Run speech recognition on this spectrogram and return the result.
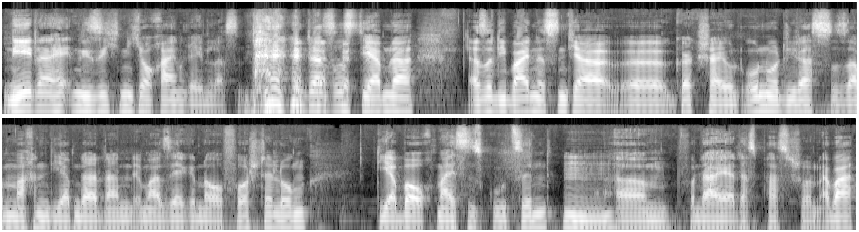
Nee, da hätten die sich nicht auch reinreden lassen. das ist, die haben da, also die beiden, das sind ja äh, Gökschei und Ono, die das zusammen machen, die haben da dann immer sehr genaue Vorstellungen, die aber auch meistens gut sind. Ähm, von daher, das passt schon. Aber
